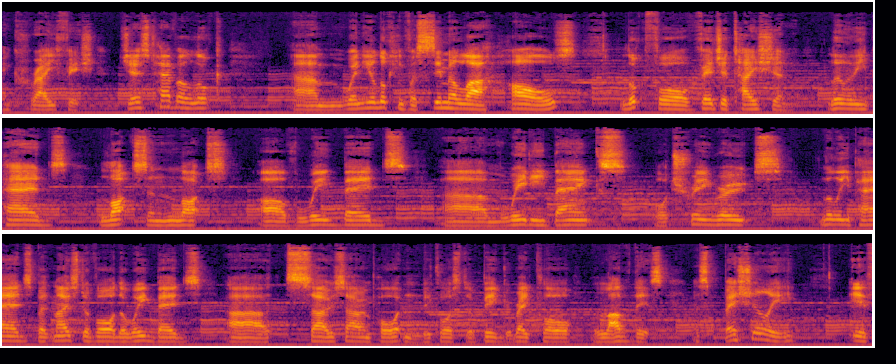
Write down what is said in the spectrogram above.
and crayfish. Just have a look um, when you're looking for similar holes, look for vegetation, lily pads, lots and lots of weed beds, um, weedy banks or tree roots, lily pads, but most of all the weed beds are so so important because the big red claw love this, especially if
